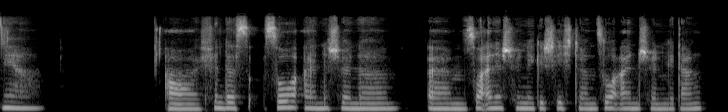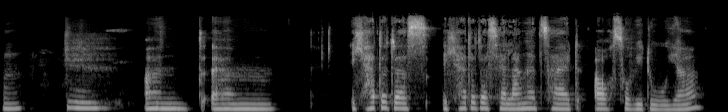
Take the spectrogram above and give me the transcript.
Ja. Oh, ich finde das so eine schöne, ähm, so eine schöne Geschichte und so einen schönen Gedanken. Mhm. Und ähm, ich hatte das, ich hatte das ja lange Zeit auch so wie du, ja.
